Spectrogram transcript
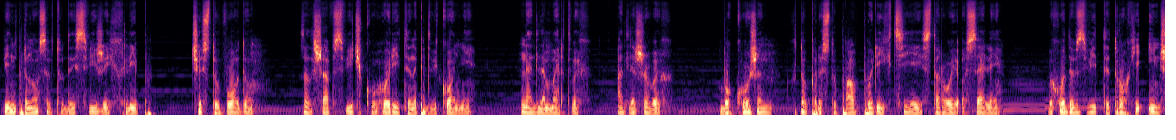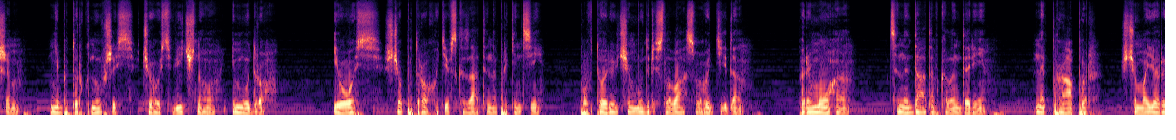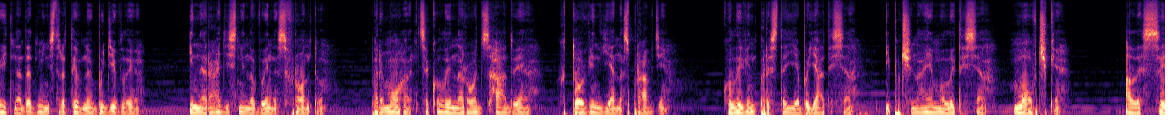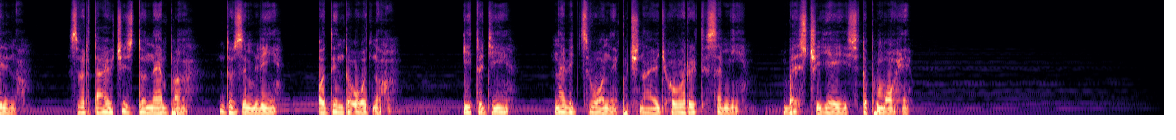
Він приносив туди свіжий хліб, чисту воду, залишав свічку горіти на підвіконні, не для мертвих, а для живих. Бо кожен, хто переступав поріг цієї старої оселі, виходив звідти трохи іншим, ніби торкнувшись чогось вічного і мудрого. І ось що Петро хотів сказати наприкінці, повторюючи мудрі слова свого діда: перемога це не дата в календарі, не прапор, що майорить над адміністративною будівлею, і не радісні новини з фронту. Перемога це коли народ згадує, хто він є насправді, коли він перестає боятися і починає молитися мовчки, але сильно, звертаючись до неба, до землі, один до одного. І тоді навіть дзвони починають говорити самі, без чиєїсь допомоги.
